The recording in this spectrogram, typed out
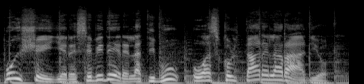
puoi scegliere se vedere la TV o ascoltare la radio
